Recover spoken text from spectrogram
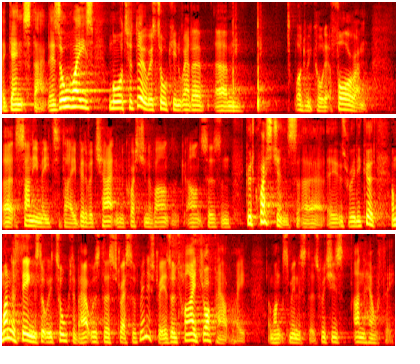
against that. There's always more to do. We were talking, we had a, um, what do we call it, a forum. Uh, Sunnymead today, a bit of a chat and a question of answers and good questions. Uh, it was really good. And one of the things that we talked about was the stress of ministry. There's a high dropout rate amongst ministers, which is unhealthy.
